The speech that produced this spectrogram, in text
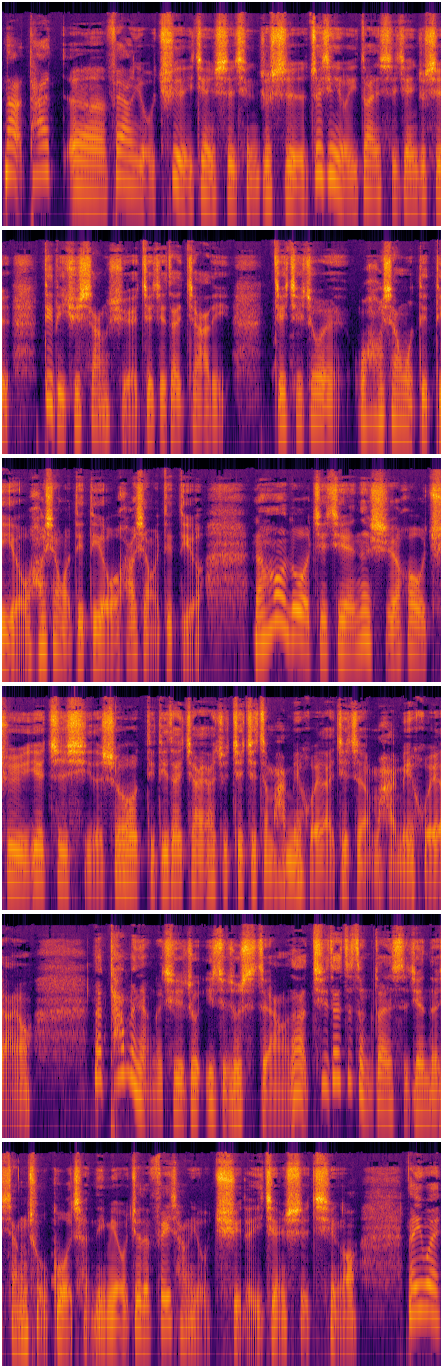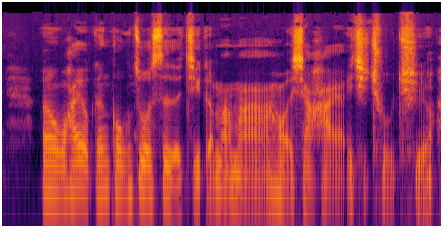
那他呃非常有趣的一件事情就是，最近有一段时间，就是弟弟去上学，姐姐在家里，姐姐就会，我好想我弟弟哦，我好想我弟弟哦，我好想我弟弟哦。然后如果姐姐那时候去夜自习的时候，弟弟在家，然后就姐姐怎么还没回来？姐姐怎么还没回来哦？那他们两个其实就一直就是这样。那其实在这整段时间的相处过程里面，我觉得非常有趣的一件事情哦。那因为。嗯、我还有跟工作室的几个妈妈啊，或者小孩啊一起出去哦。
